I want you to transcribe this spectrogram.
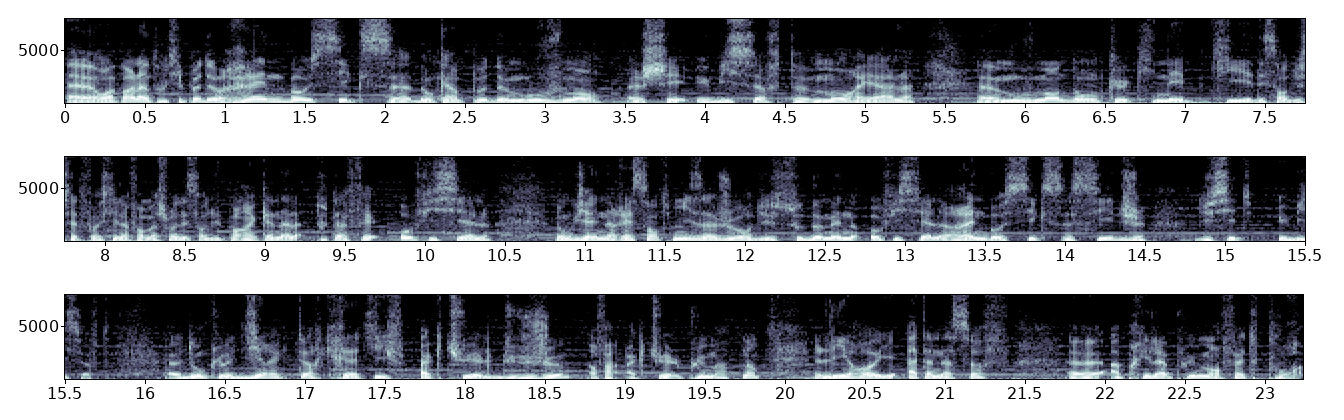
Euh, on va parler un tout petit peu de Rainbow Six, donc un peu de mouvement euh, chez Ubisoft Montréal. Euh, mouvement donc qui, est, qui est descendu, cette fois-ci l'information est descendue par un canal tout à fait officiel. Donc via une récente mise à jour du sous-domaine officiel Rainbow Six Siege du site Ubisoft. donc le directeur créatif actuel du jeu, enfin actuel plus maintenant, Leroy Atanasov, a pris la plume en fait pour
